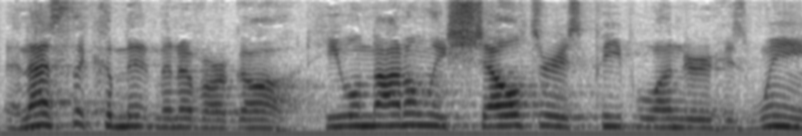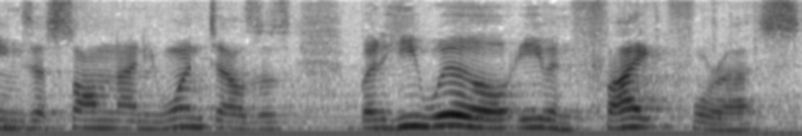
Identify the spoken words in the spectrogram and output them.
And that's the commitment of our God. He will not only shelter his people under his wings, as Psalm 91 tells us, but he will even fight for us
